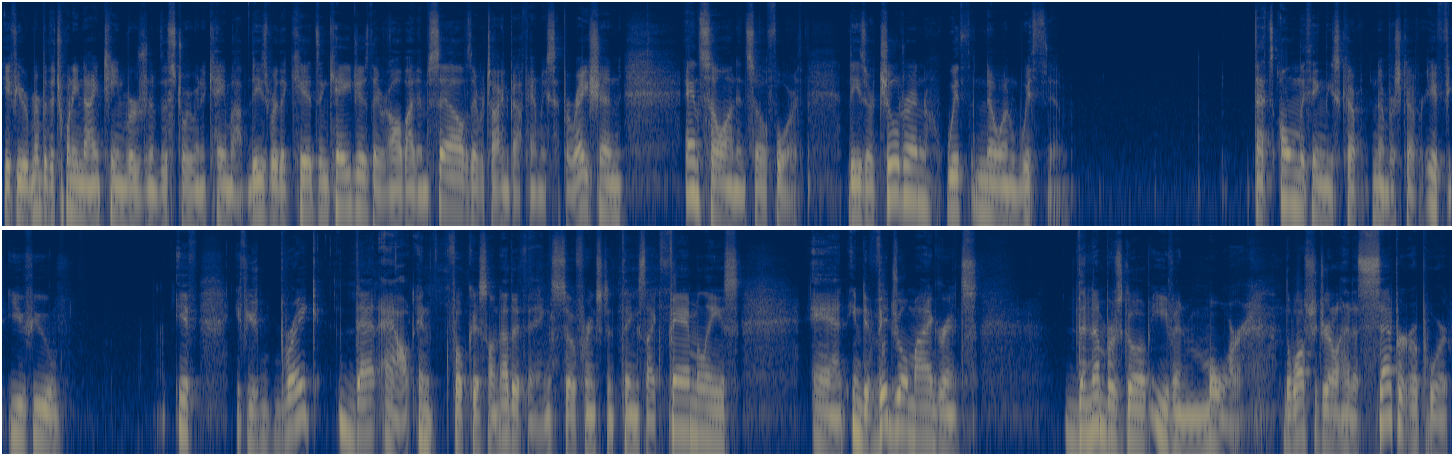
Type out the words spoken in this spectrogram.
If you remember the 2019 version of this story when it came up, these were the kids in cages. They were all by themselves. They were talking about family separation and so on and so forth. These are children with no one with them. That's only thing these cover, numbers cover. If, if you if if you break that out and focus on other things, so for instance things like families and individual migrants, the numbers go up even more. The Wall Street Journal had a separate report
